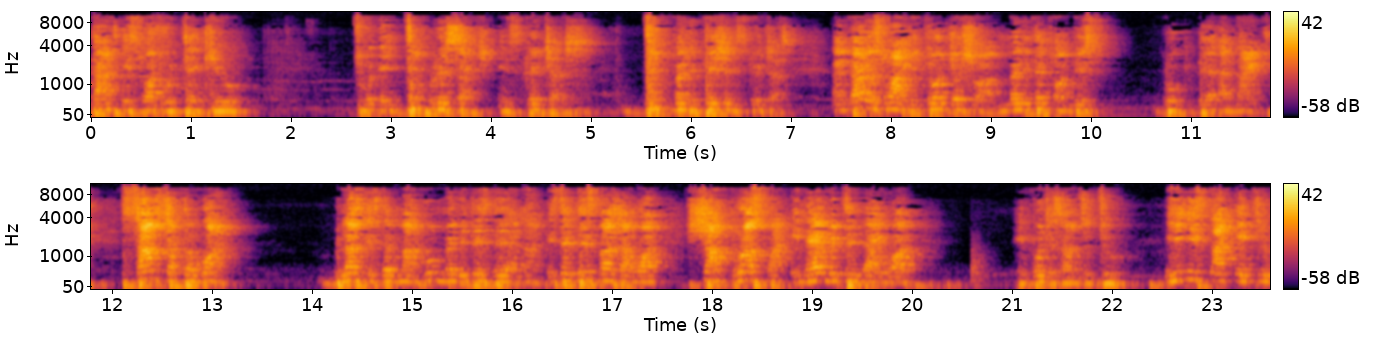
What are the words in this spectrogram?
That is what will take you to a deep research in scriptures meditation scriptures. And that is why he told Joshua, meditate on this book day and night. Psalms chapter 1. Blessed is the man who meditates day and night. He said, This man shall what? Shall prosper in everything that he what? He put his hand to do. He is like a tree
